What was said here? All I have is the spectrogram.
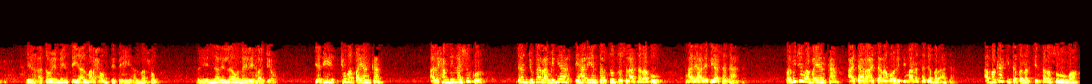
ya, atau MNC, almarhum TPI, almarhum. Inna lillahi wa inna ilaihi raji'un. Jadi coba bayangkan Alhamdulillah syukur. Dan juga raminya di hari yang tertentu Selasa Rabu. Hari-hari biasa ada. Tapi coba bayangkan acara-acara maulid di mana saja berada. Apakah kita benar cinta Rasulullah?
